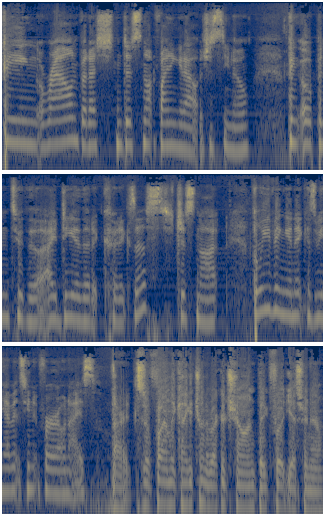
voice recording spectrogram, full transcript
being around, but us just not finding it out. Just you know being open to the idea that it could exist, just not believing in it because we haven't seen it for our own eyes. All right. So finally, can I get you on the record, Sean? Bigfoot, yes or no?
